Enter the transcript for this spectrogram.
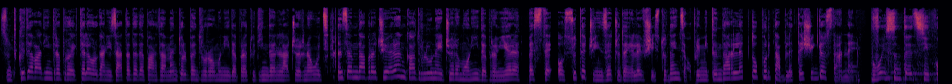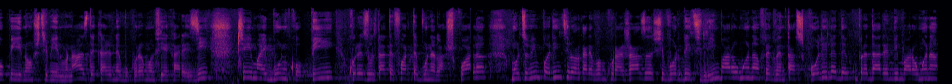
sunt câteva dintre proiectele organizate de Departamentul pentru Românii de pretutindeni la Cernăuți. Însemn de apreciere în cadrul unei ceremonii de premiere, peste 150 de elevi și studenți au primit în dar laptopuri, tablete și ghiostane. Voi sunteți copiii noștri minunați de care ne bucurăm în fiecare zi, cei mai buni copii cu rezultate foarte bune la școală. Mulțumim părinților care vă încurajează și vorbiți limba română, frecventați școlile de cu predare în limba română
